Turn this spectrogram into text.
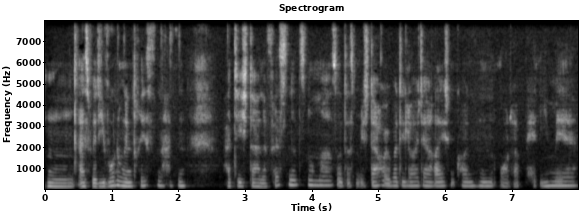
Hm, als wir die Wohnung in Dresden hatten, hatte ich da eine Festnetznummer, sodass mich darüber die Leute erreichen konnten oder per E-Mail.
